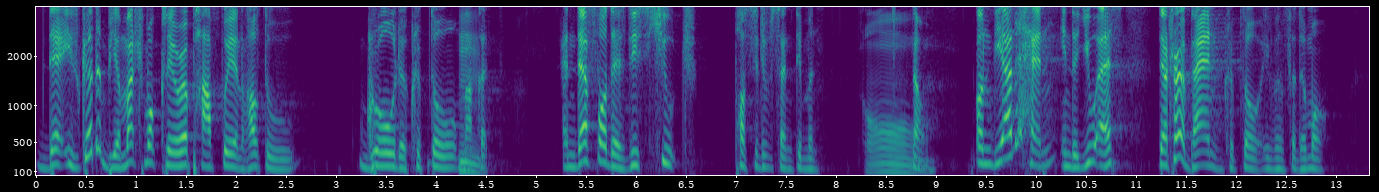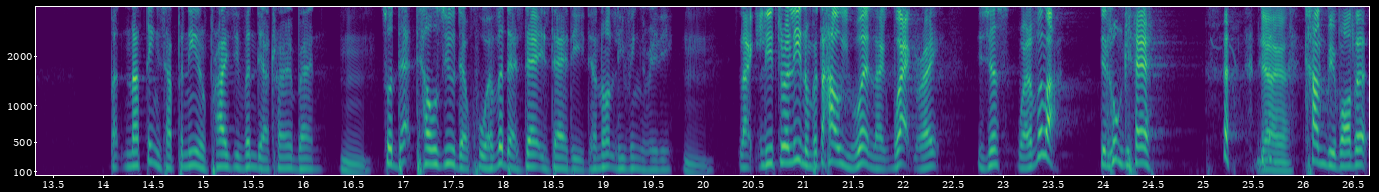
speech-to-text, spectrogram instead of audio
there is going to be a much more clearer pathway on how to grow the crypto Hmm. market, and therefore there's this huge positive sentiment. oh. Now, on the other hand, in the US, they're trying to ban crypto even furthermore. But nothing is happening the price, even they are trying to ban. Mm, So that tells you that whoever that's there is there. They're not leaving already. mm. Like literally, no matter how you went, like whack, right? It's just whatever lah. They don't care. They Yeah, just yeah. Can't be bothered.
